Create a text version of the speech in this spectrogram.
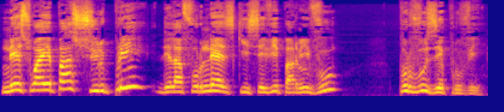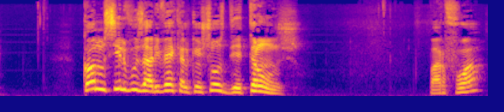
Ne soyez pas surpris de la fournaise qui sévit parmi vous pour vous éprouver, comme s'il vous arrivait quelque chose d'étrange. Parfois,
